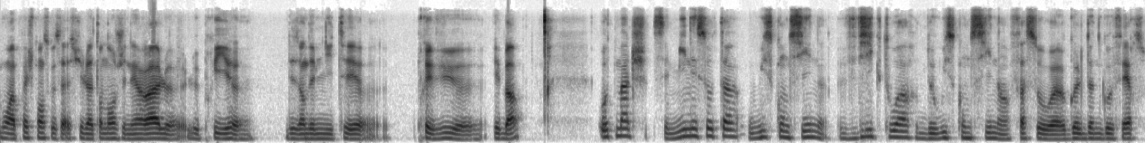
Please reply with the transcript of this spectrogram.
Bon, après, je pense que ça suit la tendance générale. Le prix euh, des indemnités prévues est bas. Autre match, c'est Minnesota-Wisconsin. Victoire de Wisconsin hein, face aux euh, Golden Gophers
